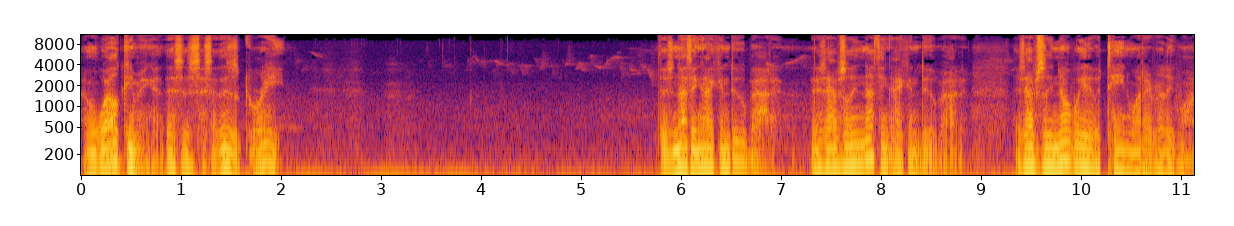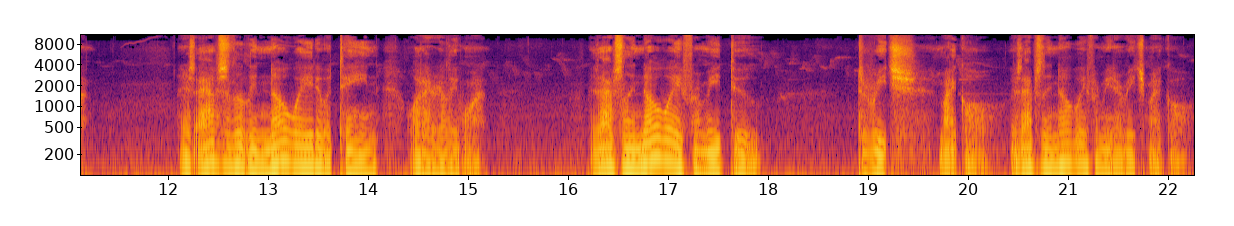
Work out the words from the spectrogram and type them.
I'm welcoming it. This is, I said, this is great. There's nothing I can do about it. There's absolutely nothing I can do about it. There's absolutely no way to attain what I really want. There's absolutely no way to attain what I really want. There's absolutely no way for me to to reach my goal. There's absolutely no way for me to reach my goal.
